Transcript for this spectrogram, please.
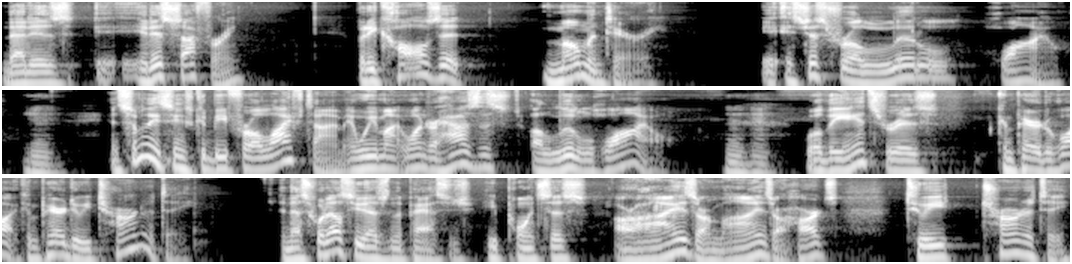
That is, it is suffering, but he calls it momentary. It's just for a little while. Mm. And some of these things could be for a lifetime. And we might wonder, how's this a little while? Mm-hmm. Well, the answer is compared to what? Compared to eternity. And that's what else he does in the passage. He points us, our eyes, our minds, our hearts, to eternity.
